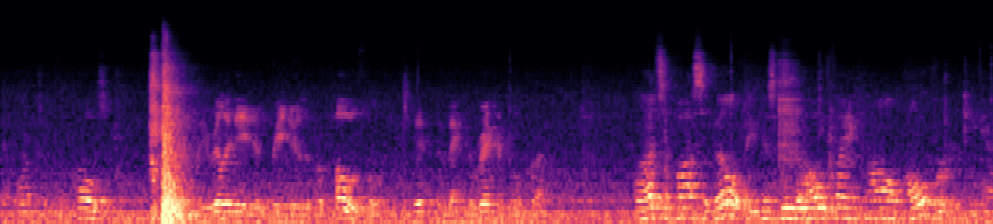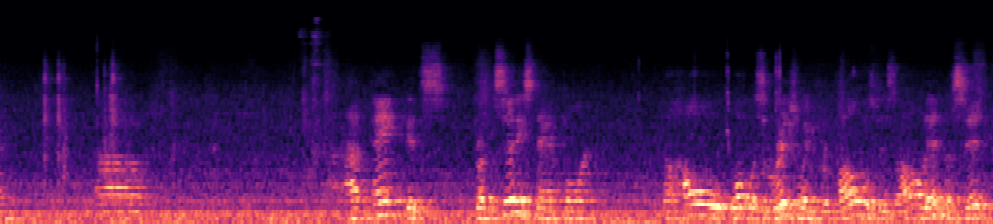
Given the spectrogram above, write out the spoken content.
than what the proposal. We really need to redo the proposal to to make the record look right. Well, that's a possibility, just do the whole thing all over again. Uh, I think it's, from the city standpoint, the whole, what was originally proposed is all in the city.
